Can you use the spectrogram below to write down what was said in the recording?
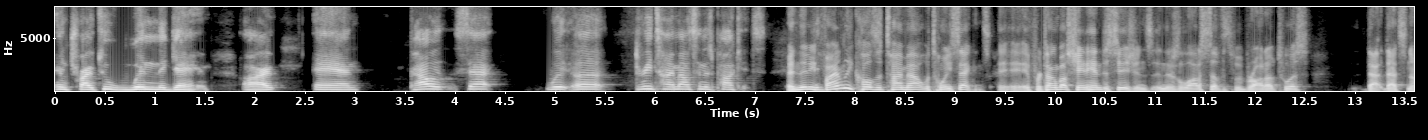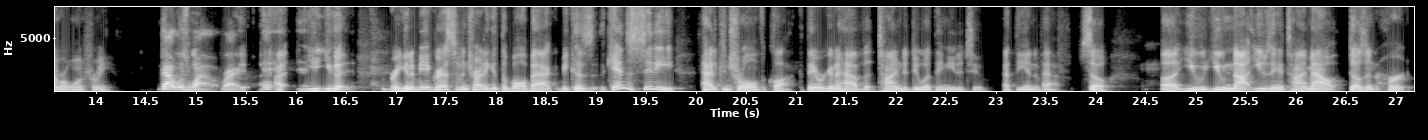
and try to win the game. All right. And Kyle sat with uh three timeouts in his pockets. And then he finally calls a timeout with 20 seconds. If we're talking about Shanahan decisions, and there's a lot of stuff that's been brought up to us, that that's number one for me that was wild, right? I, you, you got are you going to be aggressive and try to get the ball back because Kansas City had control of the clock. They were going to have the time to do what they needed to at the end of half. So, uh, you you not using a timeout doesn't hurt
